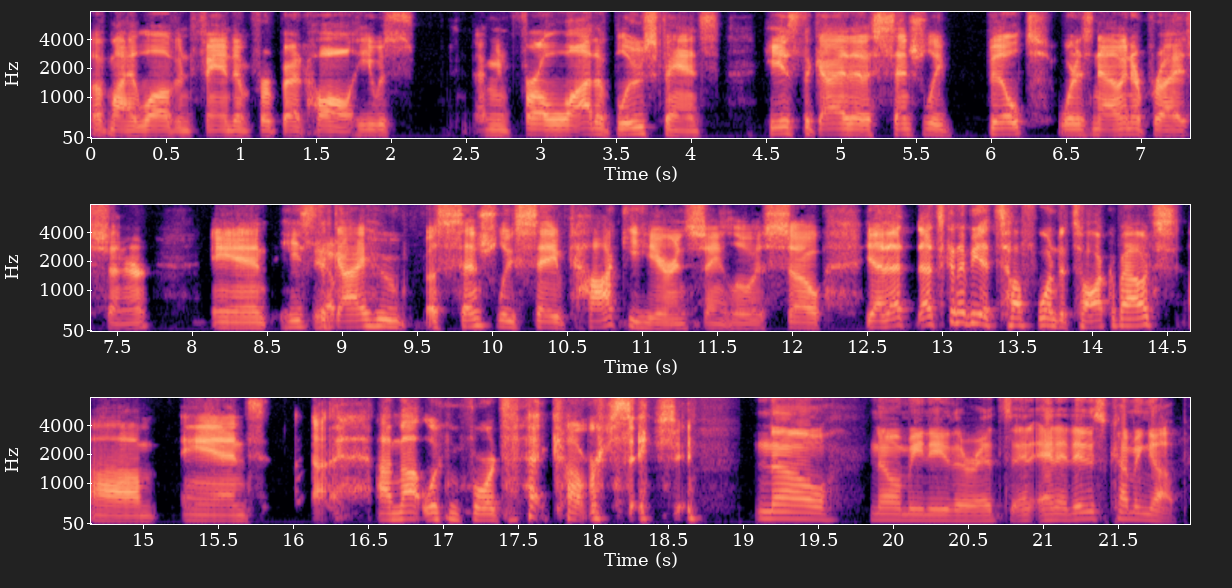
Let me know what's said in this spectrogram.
of my love and fandom for Brett Hull. He was, I mean, for a lot of Blues fans, he is the guy that essentially built what is now Enterprise Center. And he's the Yep. guy who essentially saved hockey here in St. Louis. So, yeah, that, that's going to be a tough one to talk about. Um, and I- I'm not looking forward to that conversation. No, no, me neither. It's and, and it is coming up.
